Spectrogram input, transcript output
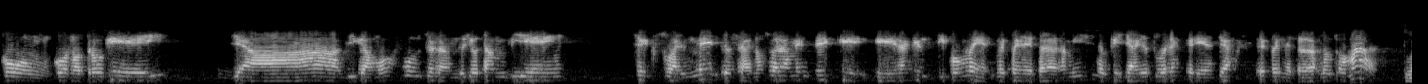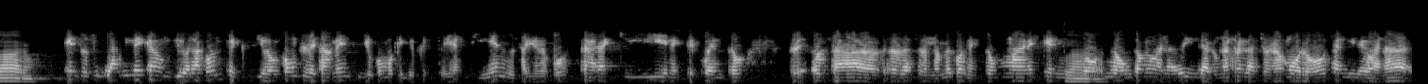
con, con otro gay, ya digamos funcionando yo también sexualmente, o sea, no solamente que, que era que el tipo me, me penetrara a mí, sino que ya yo tuve la experiencia de penetrar al otro más. Claro. Entonces ya a mí me cambió la concepción completamente. Yo como que yo qué estoy haciendo, o sea, yo no puedo estar aquí en este cuento, o sea, relacionándome con estos manes que no, nunca me van a brindar una relación amorosa, ni me van a,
